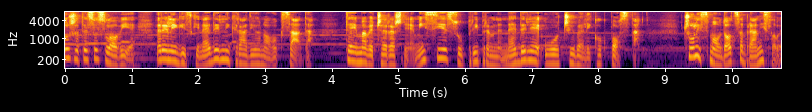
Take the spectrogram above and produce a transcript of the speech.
Slušate Soslovije, religijski nedeljnik Radio Novog Sada. Tema večerašnje emisije su pripremne nedelje u oči Velikog posta. Čuli smo od oca Branislava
